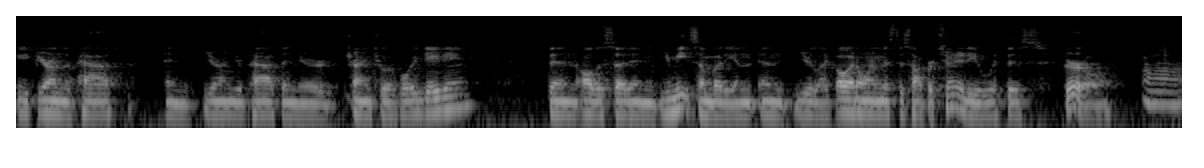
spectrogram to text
if you're on the path and you're on your path and you're trying to avoid dating, then all of a sudden you meet somebody and, and you're like, oh, I don't want to miss this opportunity with this girl. Uh,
